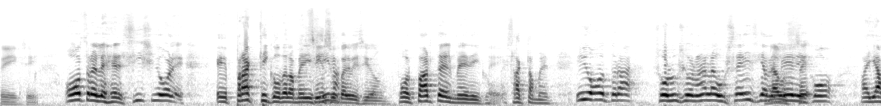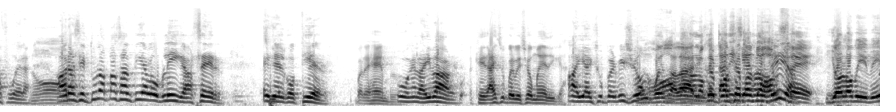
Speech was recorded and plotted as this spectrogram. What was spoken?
Sí, sí. Otra, el ejercicio eh, eh, práctico de la medicina Sin supervisión. por parte del médico, Sí. exactamente. Y otra, solucionar la ausencia La médico allá afuera. No. Ahora, si tú la pasantía lo obligas a hacer en el Gotier Por ejemplo, o en el Aibar, que hay supervisión médica. ahí hay supervisión. Un buen No, salario. pero lo que está diciendo. José, yo lo viví.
